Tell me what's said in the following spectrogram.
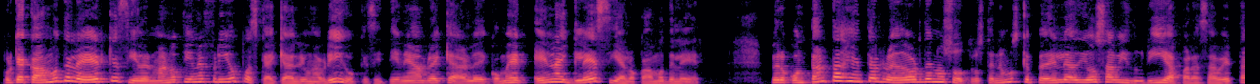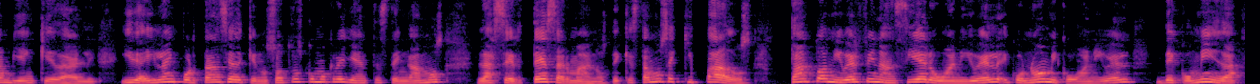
Porque acabamos de leer que si el hermano tiene frío, pues que hay que darle un abrigo, que si tiene hambre hay que darle de comer. En la iglesia lo acabamos de leer. Pero con tanta gente alrededor de nosotros, tenemos que pedirle a Dios sabiduría para saber también qué darle. Y de ahí la importancia de que nosotros como creyentes tengamos la certeza, hermanos, de que estamos equipados tanto a nivel financiero o a nivel económico o a nivel de comida,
